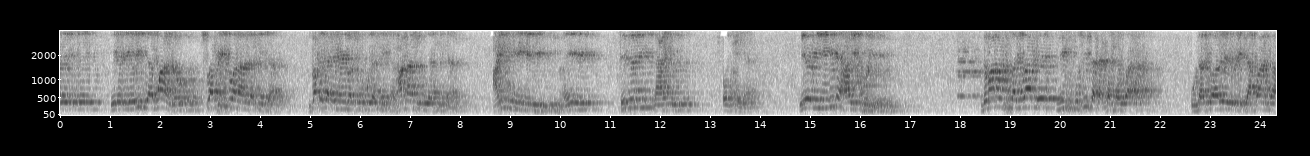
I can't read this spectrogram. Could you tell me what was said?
ile ile ile ile hii ya mwanzo siku ya pili tu anaanza sita. Mpaka ikatengenezwa siku ya sita. Hamna siku ya sita. Aini ni mbili aini fitri na aini udhiya hiyo nyingine haipo hiyo. Ndio maana ufungaji wake ni siku sita katika Shawwal utajua leo wiki ya kwanza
